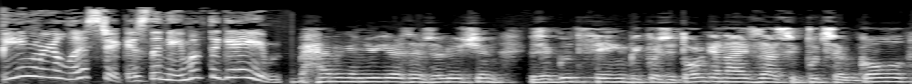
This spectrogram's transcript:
Being realistic is the name of the game. Having a New Year's resolution is a good thing because it organizes us, it puts a goal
